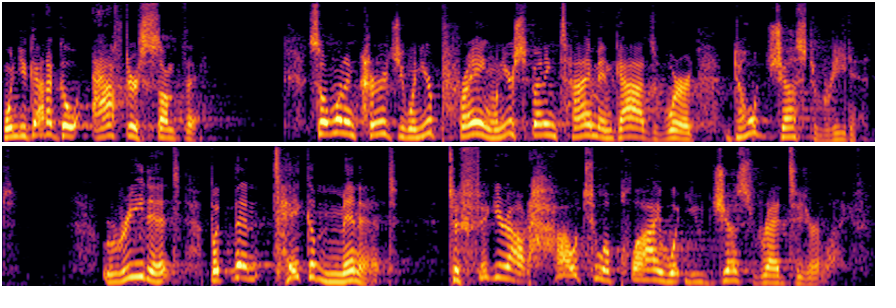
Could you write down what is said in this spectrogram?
when you've got to go after something. So I want to encourage you when you're praying, when you're spending time in God's Word, don't just read it. Read it, but then take a minute to figure out how to apply what you just read to your life.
